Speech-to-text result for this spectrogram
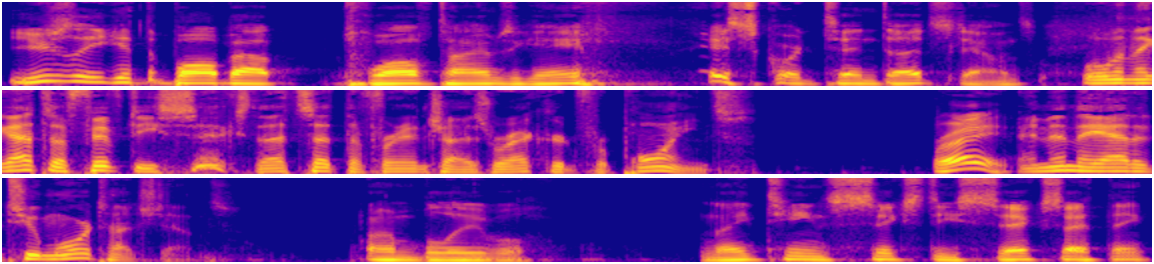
Usually, you get the ball about twelve times a game. they scored ten touchdowns, Well, when they got to 56, that set the franchise record for points. right? And then they added two more touchdowns. Unbelievable. 1966, I think,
